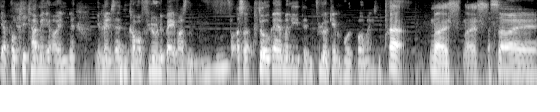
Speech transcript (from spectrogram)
jeg prøver at kigge ham ind i øjnene, imens at den kommer flyvende bagfra, sådan, og så dukker jeg mig lige, den flyver gennem hovedet på mig. Ikke? Sådan, Ja, nice, nice. Og så øh,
